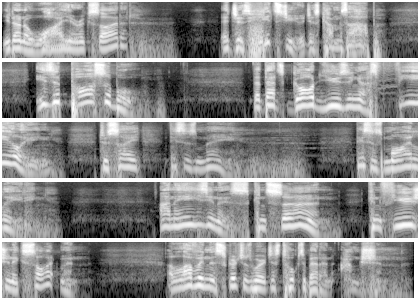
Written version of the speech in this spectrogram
You don't know why you're excited. It just hits you, it just comes up. Is it possible that that's God using us feeling to say, This is me. This is my leading. Uneasiness, concern, confusion, excitement. I love in the scriptures where it just talks about an unction.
